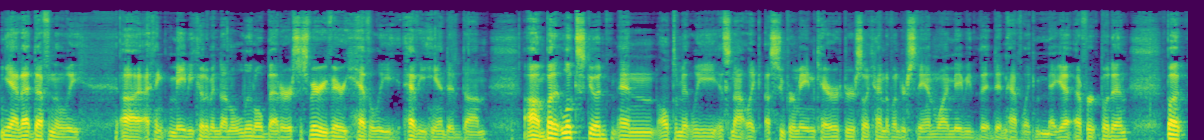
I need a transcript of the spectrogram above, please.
yeah, that definitely, uh, I think maybe could have been done a little better. It's just very, very heavily, heavy-handed done. Um, but it looks good, and ultimately, it's not like a super main character, so I kind of understand why maybe that didn't have like mega effort put in. But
